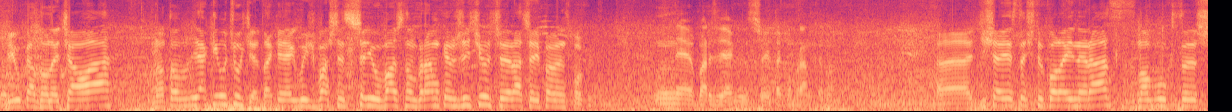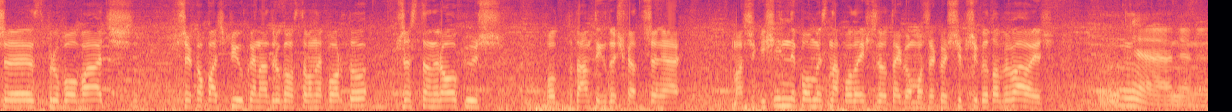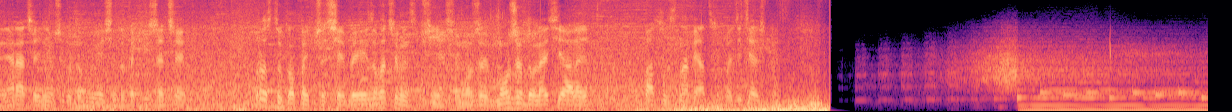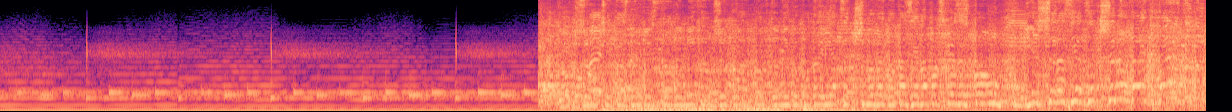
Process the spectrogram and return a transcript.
Piłka doleciała, no to jakie uczucie? Takie jakbyś właśnie strzelił ważną bramkę w życiu, czy raczej pełen spokój? Nie, bardziej jakbym strzelił taką bramkę. No. E, dzisiaj jesteś tu kolejny raz, znowu chcesz e, spróbować przekopać piłkę na drugą stronę portu. Przez ten rok już po, tamtych doświadczeniach masz jakiś inny pomysł na podejście do tego, może jakoś się przygotowywałeś? Nie, nie, nie, nie, raczej nie przygotowuję się do takich rzeczy. Po prostu kopnąć przed siebie i zobaczymy co przyniesie. Może, może doleci, ale patrząc na wiatr będzie ciężko. Żegłakow, do niego podaje Jacek Szynowek, okazja dla polskiego zespołu. Jeszcze raz Jacek Szynowek, bardzo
